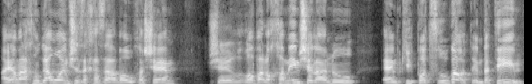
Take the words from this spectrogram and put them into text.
היום אנחנו גם רואים שזה חזר, ברוך השם, שרוב הלוחמים שלנו הם כיפות סרוגות, הם דתיים.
